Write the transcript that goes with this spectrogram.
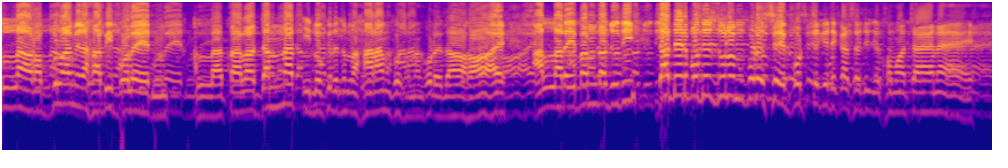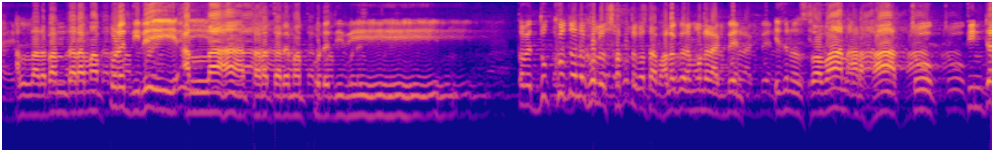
আল্লাহ রব্বুল হাবিব বলেন, আল্লাহ তাআলা জান্নাত এই লোকের জন্য হারাম ঘোষণা করে দেওয়া হয়। আল্লাহর এই বান্দা যদি যাদের প্রতি জুলুম করেছে, প্রত্যেকের কাছে যদি ক্ষমা চায় নেয়, আল্লাহর বান্দারা মাফ করে দিলেই আল্লাহ তারা তারা মাফ করে দিবে। তবে দুঃখজনক হলো, সত্য কথা ভালো করে মনে রাখবেন, এই জন্য জবান আর হাত, চোখ তিনটা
